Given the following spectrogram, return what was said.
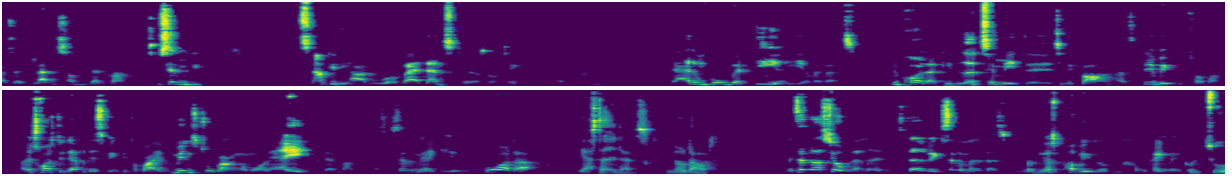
altså et land som Danmark. Specielt med de snakke, de har nu, og hvad er danskhed og sådan noget ting. Men der er nogle gode værdier i at være dansk. Det prøver jeg da at give videre til mit, øh, til mit barn. Altså, det er vigtigt for mig. Og jeg tror også, det er derfor, det er så vigtigt for mig, mindst to gange om året er jeg hjemme i Danmark. Altså, selvom jeg ikke bor der, jeg er stadig dansk. No doubt. Men så er det også sjovt, hvordan man er stadigvæk, selvom man er dansk, man bliver også påvirket om, omkring den kultur,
